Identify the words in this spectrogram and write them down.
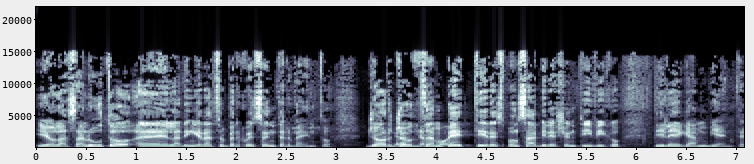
Io la saluto e la ringrazio per questo intervento. Giorgio Zampetti, responsabile scientifico di Lega Ambiente.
